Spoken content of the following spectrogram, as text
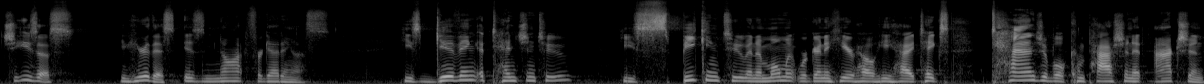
Jesus, you hear this, is not forgetting us he's giving attention to, he's speaking to. In a moment, we're going to hear how he takes tangible, compassionate action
